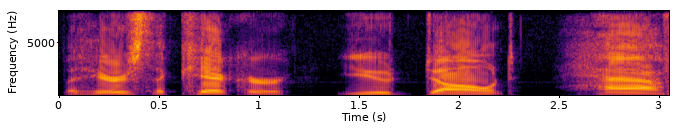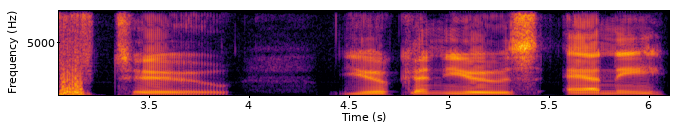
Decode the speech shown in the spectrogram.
But here's the kicker, you don't have to you can use any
